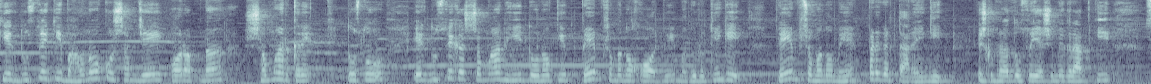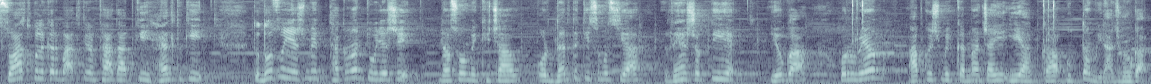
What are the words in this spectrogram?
कि एक दूसरे की भावनाओं को समझें और अपना सम्मान करें। दोस्तों, एक दूसरे का सम्मान ही दोनों के प्रेम संबंधों को और भी मधुर रखेंगे। प्रेम संबंधों में प्रगटता रहेंगी। इसके उपरांत दोस्तों, यश में अगर आपकी स्वास्थ्य को लेकर बात करें, अर्थात आपकी हेल्थ की तो दोस्तों, यश में थकान की वजह से नसों में खिंचाव और दर्द की समस्या रह सकती है। योगा और व्यायाम आपको इसमें करना चाहिए, ये आपका उत्तम इलाज होगा।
